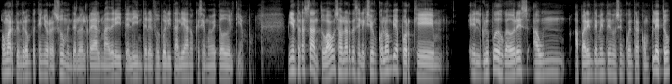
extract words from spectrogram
Omar tendrá un pequeño resumen de lo del Real Madrid, el Inter, el fútbol italiano que se mueve todo el tiempo. Mientras tanto, vamos a hablar de Selección Colombia porque el grupo de jugadores aún aparentemente no se encuentra completo.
